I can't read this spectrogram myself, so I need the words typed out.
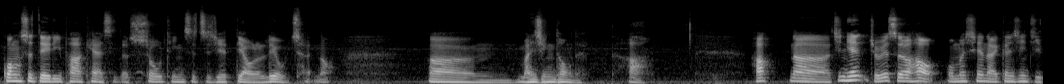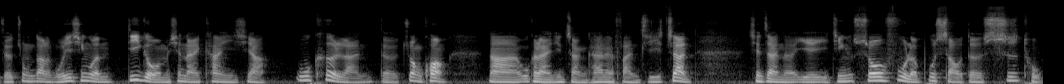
光是 Daily Podcast 的收听是直接掉了六成哦，嗯，蛮心痛的。啊，好，那今天九月十二号，我们先来更新几则重大的国际新闻。第一个，我们先来看一下乌克兰的状况。那乌克兰已经展开了反击战，现在呢也已经收复了不少的失土。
